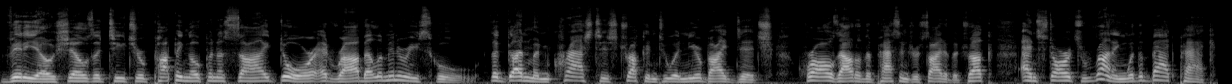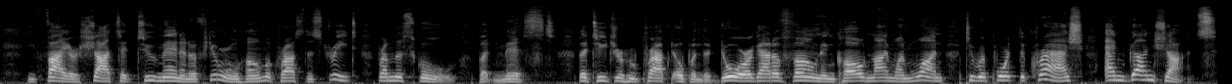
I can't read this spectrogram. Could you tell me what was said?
Video shows a teacher popping open a side door at Robb Elementary School. The gunman crashed his truck into a nearby ditch, crawls out of the passenger side of the truck, and starts running with a backpack. He fires shots at two men in a funeral home across the street from the school, but missed. The teacher who propped open the door got a phone and called 911 to report the crash and gunshots.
